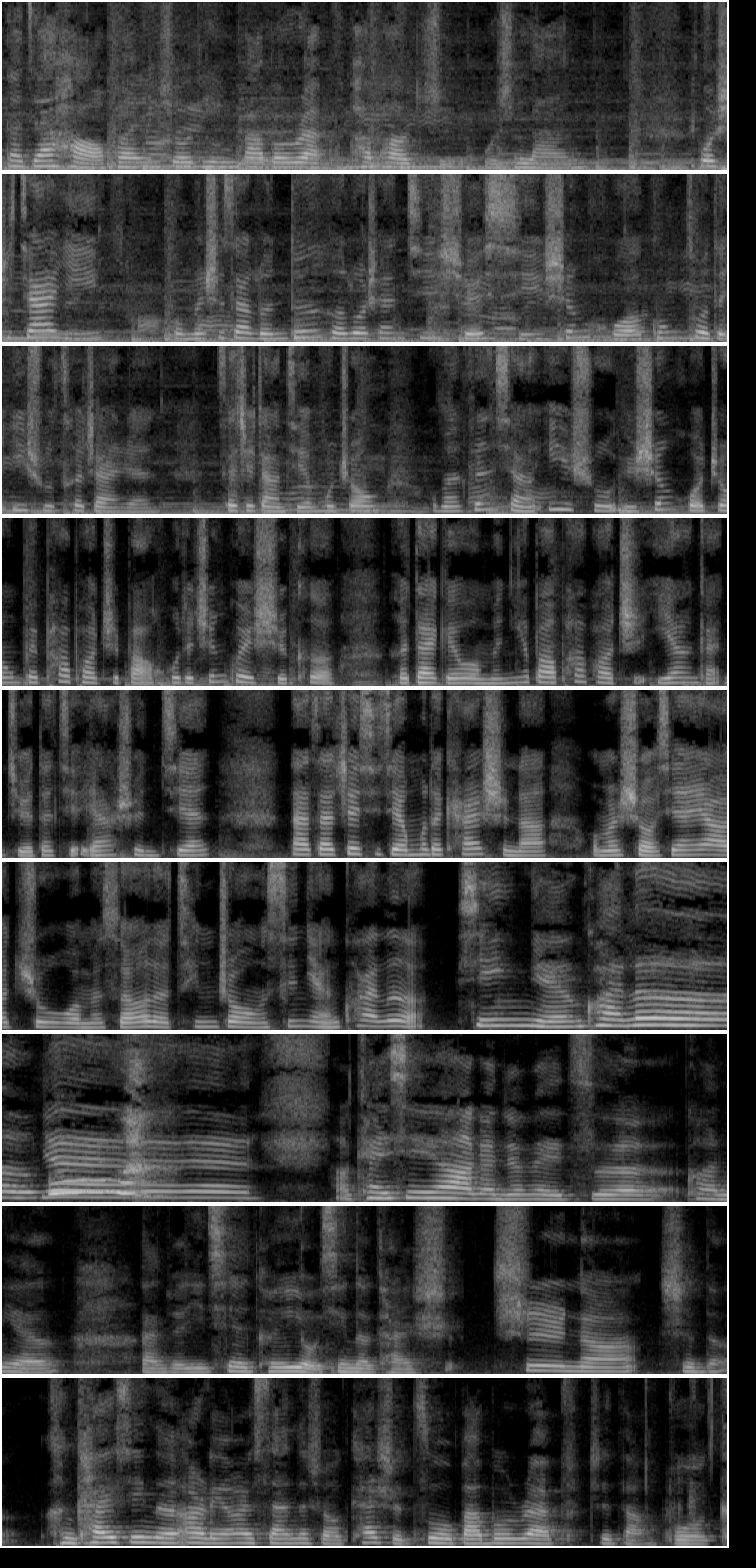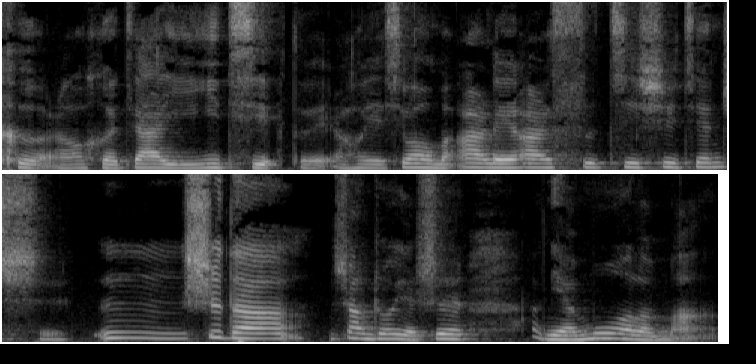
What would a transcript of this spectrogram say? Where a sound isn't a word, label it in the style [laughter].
大家好，欢迎收听 Bubble Wrap 泡泡纸，我是蓝，我是佳怡。我们是在伦敦和洛杉矶学习、生活、工作的艺术策展人。在这档节目中，我们分享艺术与生活中被泡泡纸保护的珍贵时刻，和带给我们捏爆泡泡纸一样感觉的解压瞬间。那在这期节目的开始呢，我们首先要祝我们所有的听众新年快乐！新年快乐！耶！好开心啊！感觉每次跨年。感觉一切可以有新的开始，是呢，是的，很开心的。二零二三的时候开始做 Bubble Rap 这档播客，然后和佳怡一起对，然后也希望我们二零二四继续坚持。嗯，是的，上周也是年末了嘛，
